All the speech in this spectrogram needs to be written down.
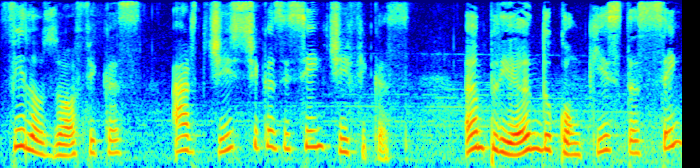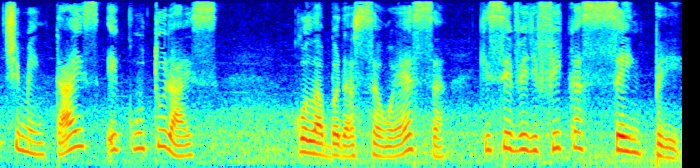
filosóficas, artísticas e científicas ampliando conquistas sentimentais e culturais. Colaboração essa que se verifica sempre,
